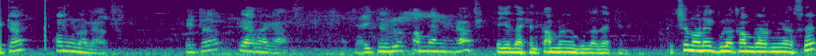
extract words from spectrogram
এটা কমলা গাছ। এটা পেয়ারা গাছ। আচ্ছা এইটা হলো কামরাঙা গাছ। এই যে দেখেন কামরাঙাগুলো দেখেন। দেখছেন, অনেকগুলো কামরাঙা আছে।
